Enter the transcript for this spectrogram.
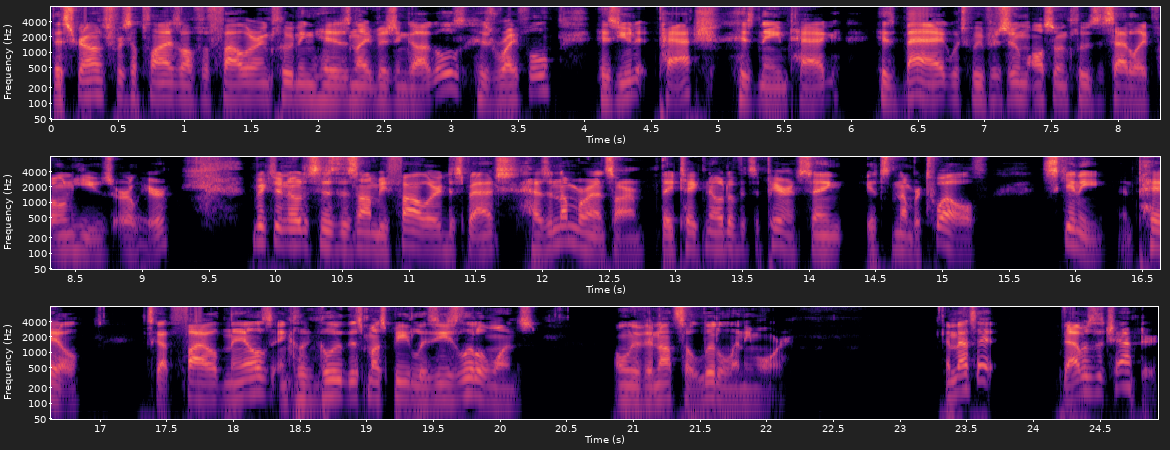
They scrounge for supplies off of Fowler, including his night vision goggles, his rifle, his unit patch, his name tag, his bag, which we presume also includes the satellite phone he used earlier. Victor notices the zombie Fowler dispatch has a number on its arm. They take note of its appearance, saying it's number 12, skinny and pale. It's got filed nails and conclude this must be Lizzie's little ones. Only they're not so little anymore. And that's it. That was the chapter.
